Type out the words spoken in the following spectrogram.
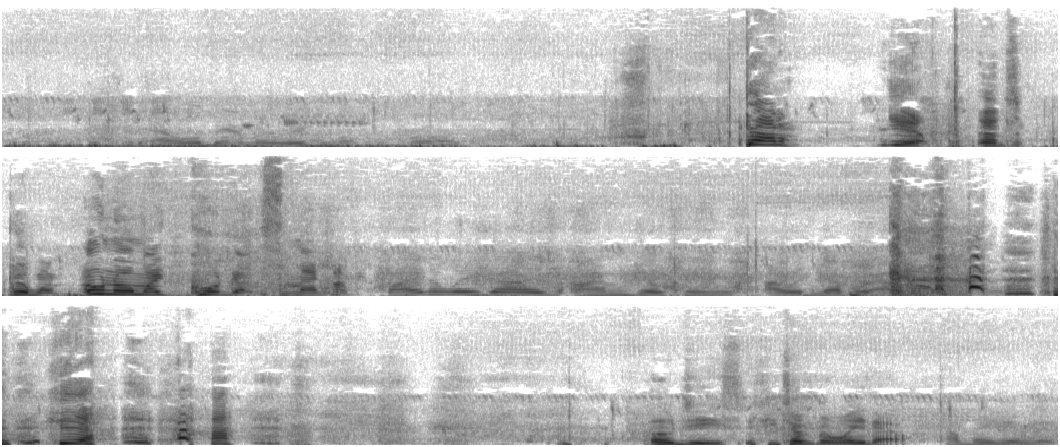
The Alabama original frog. Got him. Yeah, that's a good one. Oh no, my cord got smacked up. By the way, guys, I'm joking. I would never ask yeah. oh jeez, if you took the weight out. How big is it?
